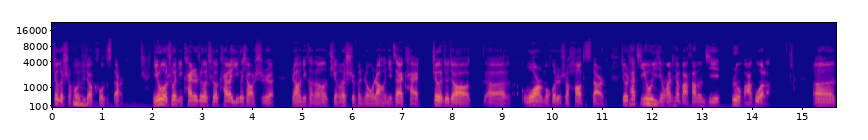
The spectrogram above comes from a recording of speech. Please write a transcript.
这个时候就叫 cold start。你如果说你开着这个车开了一个小时，然后你可能停了十分钟，然后你再开，这个就叫呃 warm 或者是 hot start，就是它机油已经完全把发动机润滑过了。呃，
